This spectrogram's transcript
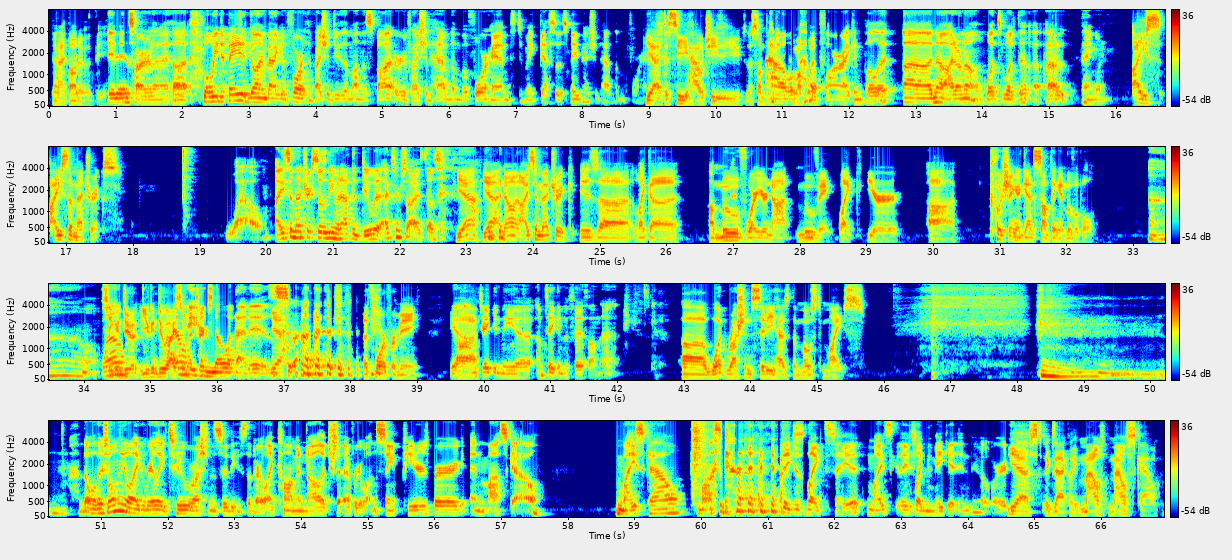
than I thought it would be. It is harder than I thought. Well, we debated going back and forth if I should do them on the spot or if I should have them beforehand to make guesses. Maybe I should have them beforehand. Yeah, to see how cheesy you, something you How come up how with. far I can pull it? Uh, no, I don't know. What's what? The, uh, how penguin? Ice isometrics. Wow, isometrics doesn't even have to do with exercise, does it? Yeah, yeah. no, an isometric is uh like a a move where you're not moving, like you're uh pushing against something immovable. Oh, So you can do you can do I don't even know what that is. Yeah. That's more for me. yeah, Uh, I'm taking the uh, I'm taking the fifth on that. Uh, what Russian city has the most mice? Hmm. Oh, there's only like really two Russian cities that are like common knowledge to everyone: Saint Petersburg and Moscow. Moscow, Moscow. they just like say it. Mice. They just like make it into a word. Yes, exactly. Mouse mouse cow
